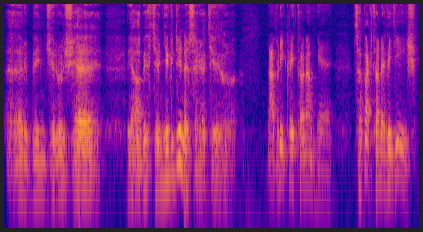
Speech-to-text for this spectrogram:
Herbinger lže, já bych tě nikdy nezradil. Navlíkli to na mě. Co pak to nevidíš?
